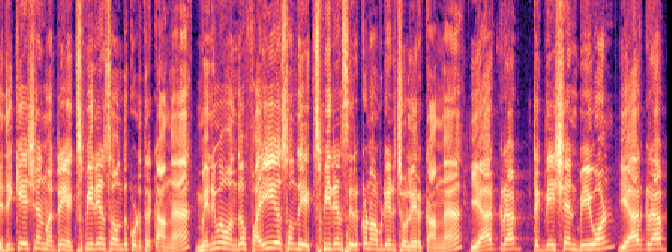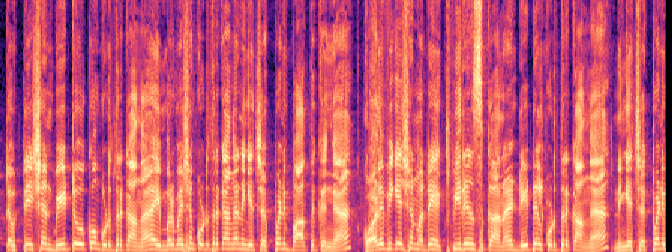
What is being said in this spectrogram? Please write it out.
எஜுகேஷன் மற்றும் எக்ஸ்பீரியன்ஸை வந்து கொடுத்துருக்காங்க. மினிமம் வந்து ஃபைவ் இயர்ஸ் வந்து எக்ஸ்பீரியன்ஸ் இருக்கணும் அப்படின்னு சொல்லியிருக்காங்க. Aircraft technician B one aircraft technician B டூக்கும் கொடுத்துருக்காங்க. இன்ஃபர்மேஷன் கொடுத்துருக்காங்க. நீங்கள் செக் பண்ணி பார்த்துக்குங்க. குவாலிஃபிகேஷன் மற்றும் எக்ஸ்பீரியன்ஸுக்கான டீட்டெயில் கொடுத்துருக்காங்க. நீங்கள் செக் பண்ணி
